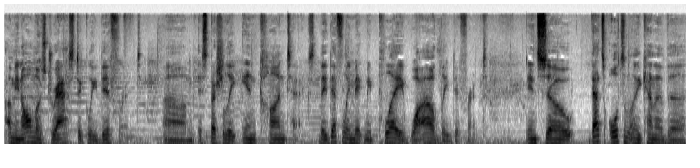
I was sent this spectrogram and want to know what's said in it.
I mean, almost drastically different, um, especially in context. They definitely make me play wildly different. And so that's ultimately kind of the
